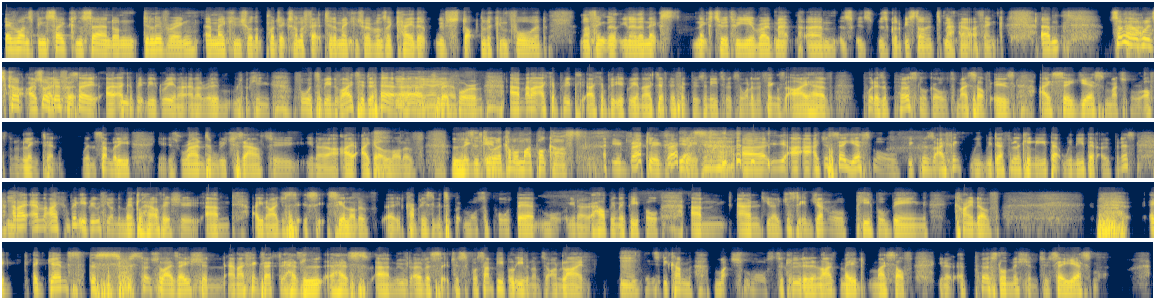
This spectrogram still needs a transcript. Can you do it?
everyone's been so concerned on delivering and making sure that projects are unaffected and making sure everyone's okay that we've stopped looking forward. And I think that you know the next next two or three year roadmap um, has, has, got to be started to map out. I think. Um, Something uh, I wanted to kind of, I, sorry, I, go for it. Say, I, I, mm. completely agree, and, I, and I'm really looking forward to be invited uh, yeah, yeah, to yeah. that forum. Um, and I, completely, I completely agree, and I definitely think there's a need to it. So one of the things I have put as a personal goal to myself is I say yes much more often on LinkedIn when somebody you know, just random reaches out to you know I, I get a lot of links. So do you want to come on my podcast? exactly, exactly. Yes. uh, yeah, I, I, just say yes more because I think we, we definitely need that. We need that openness, mm. and I and I completely agree with you on the mental health issue. Um, you know, I just see, see a lot of uh, companies need to put more support there, more you know, helping their people, um, and you know, just in general, people being kind of against this socialization, and I think that has has uh, moved over just for some people even onto online. Mm. It's become much more secluded, and I've made myself, you know, a personal mission to say yes more.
